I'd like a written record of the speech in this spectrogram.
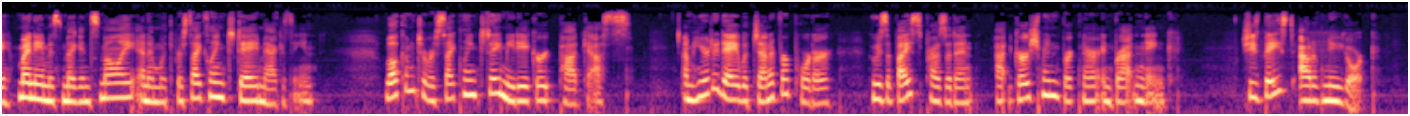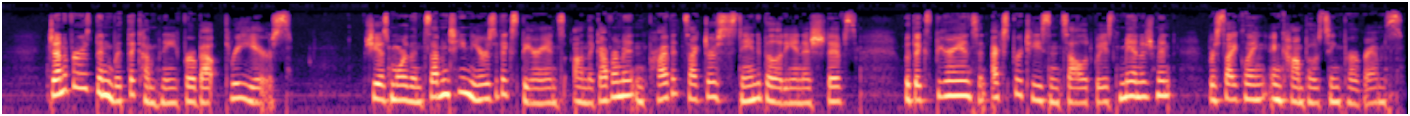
Hi, my name is Megan Smalley, and I'm with Recycling Today magazine. Welcome to Recycling Today Media Group podcasts. I'm here today with Jennifer Porter, who is a vice president at Gershman, Brickner, and Bratton Inc. She's based out of New York. Jennifer has been with the company for about three years. She has more than 17 years of experience on the government and private sector sustainability initiatives, with experience and expertise in solid waste management, recycling, and composting programs.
